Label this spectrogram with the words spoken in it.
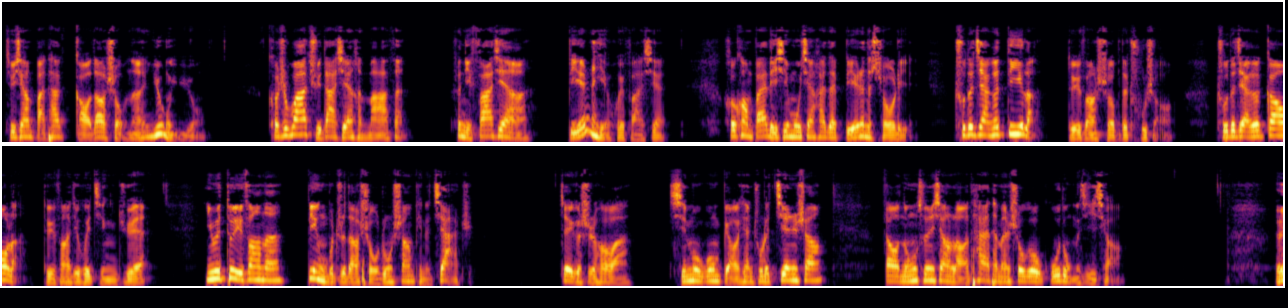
就想把他搞到手呢用一用。可是挖取大贤很麻烦，说你发现啊，别人也会发现。何况百里奚目前还在别人的手里，出的价格低了，对方舍不得出手；出的价格高了，对方就会警觉，因为对方呢并不知道手中商品的价值。这个时候啊，秦穆公表现出了奸商到农村向老太太们收购古董的技巧。哎，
